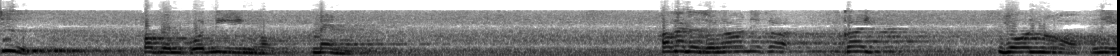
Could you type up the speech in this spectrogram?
ชื่อเพราะเป็นคนที่ยิงหอกแม่นเพราะการในสงครามนี่ก็ก็โยนหอกนี่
